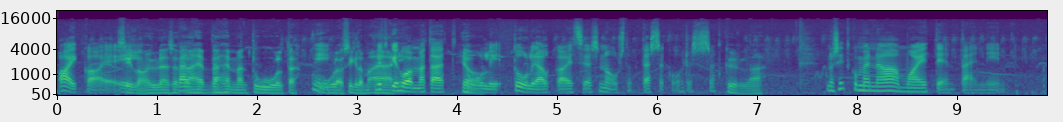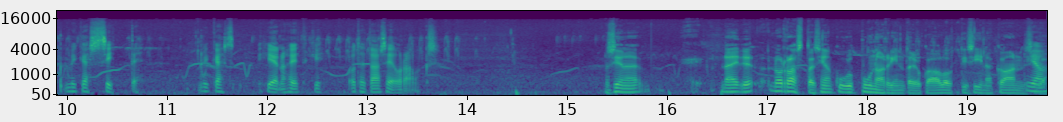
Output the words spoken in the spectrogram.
aikaa. Ei Silloin on yleensä välttämättä- vähemmän tuulta, Niin. kuulla silmä ääni. Nytkin huomataan, että Joo. tuuli, tuuli alkaa itse asiassa nousta tässä kohdassa. Kyllä. No sitten kun mennään aamua eteenpäin, niin mikäs sitten? Mikäs hieno hetki otetaan seuraavaksi? No siinä näiden, no rastaisiaan kuului punarinta, joka aloitti siinä kanssa. Ja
